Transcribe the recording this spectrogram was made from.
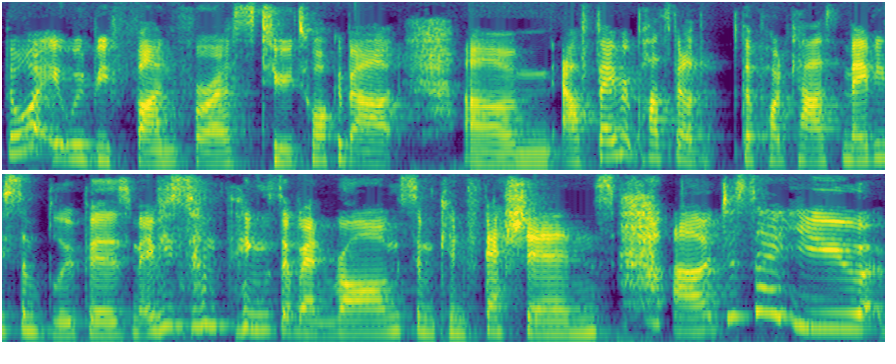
thought it would be fun for us to talk about um, our favorite parts about the podcast, maybe some bloopers, maybe some things that went wrong, some confessions, uh, just so you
